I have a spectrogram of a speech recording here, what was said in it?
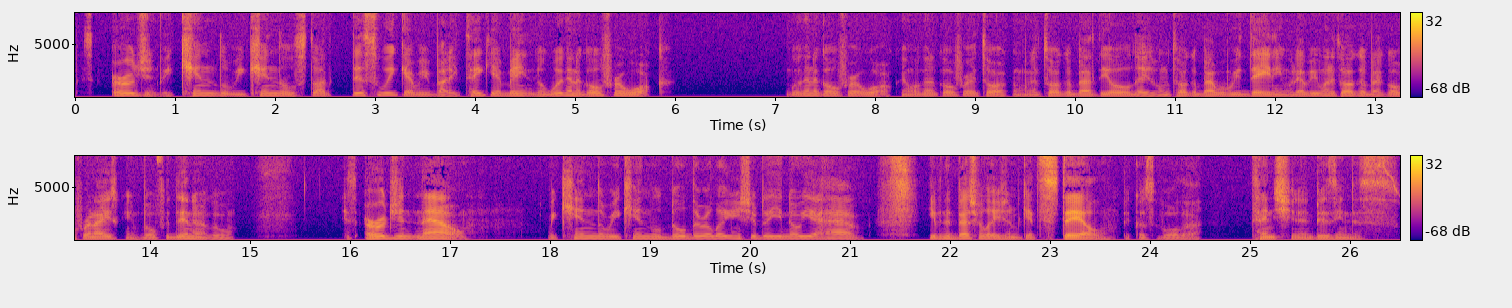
It's urgent. Rekindle, rekindle. Start this week, everybody. Take your bait and go. We're gonna go for a walk. We're gonna go for a walk, and we're gonna go for a talk. And we're gonna talk about the old days. We're gonna talk about when we're dating. Whatever you want to talk about. Go for an ice cream. Go for dinner. Go. It's urgent now. Rekindle, rekindle, build the relationship that you know you have. Even the best relationship gets stale because of all the tension and busyness.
